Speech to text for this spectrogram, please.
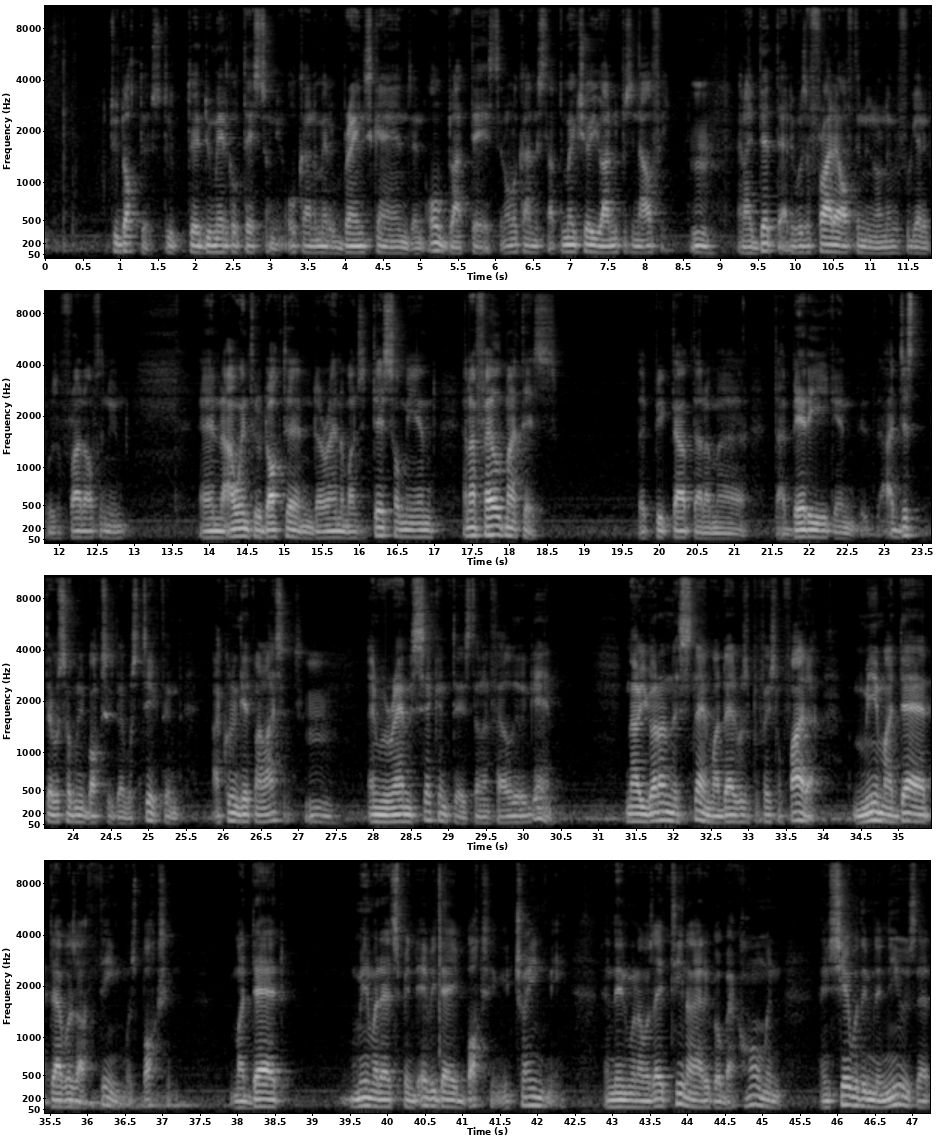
to doctors to, to do medical tests on you, all kind of medical brain scans and all blood tests and all that kind of stuff to make sure you're 100% healthy. Mm. And I did that. It was a Friday afternoon. I'll never forget it. It was a Friday afternoon. And I went to the doctor and they ran a bunch of tests on me and, and I failed my tests. They picked up that I'm a diabetic and I just, there were so many boxes that was ticked and I couldn't get my license. Mm. And we ran the second test and I failed it again. Now you gotta understand, my dad was a professional fighter. Me and my dad, that was our thing, was boxing. My dad, me and my dad spent every day boxing. He trained me. And then when I was 18, I had to go back home and, and share with him the news that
